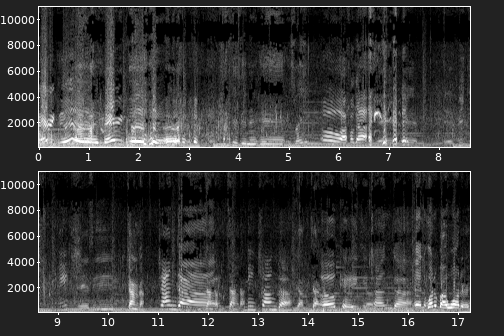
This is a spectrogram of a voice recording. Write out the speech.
Very good. Very good. Apa sini? Eh, Swahili. oh, I forgot. Eh, eh, beach. Beach. Eh, si Changa. Changa, Changa. Michanga. Michanga. Ya, Michanga. Okay, Michanga. And what about water?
